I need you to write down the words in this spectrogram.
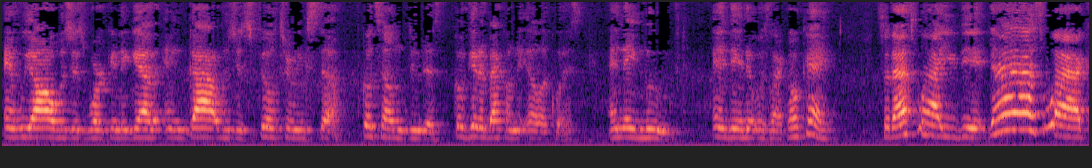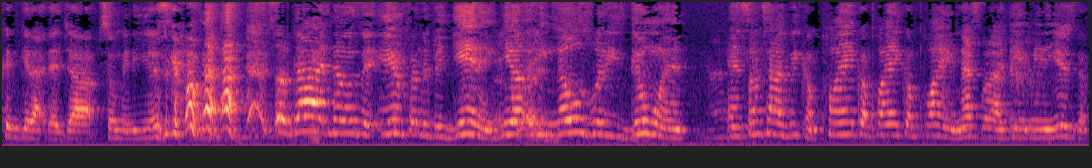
and we all was just working together. And God was just filtering stuff. Go tell them do this. Go get them back on the Eliquis. And they moved. And then it was like okay. So that's why you did. That's why I couldn't get out that job so many years ago. so God knows the end from the beginning. He uh, he knows what He's doing and sometimes we complain, complain, complain. That's what I did many years ago.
